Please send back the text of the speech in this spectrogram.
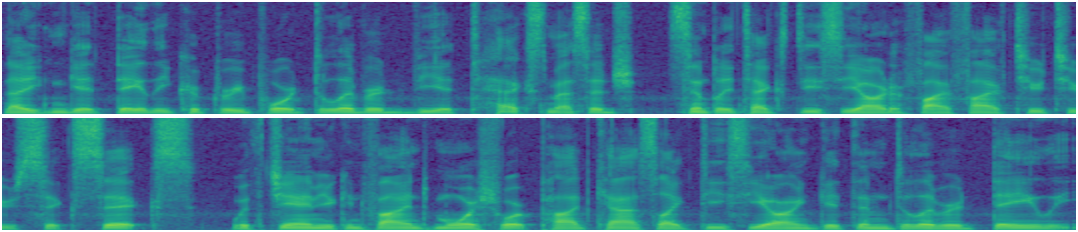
Now you can get daily crypto report delivered via text message. Simply text DCR to 552266. With Jam, you can find more short podcasts like DCR and get them delivered daily.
